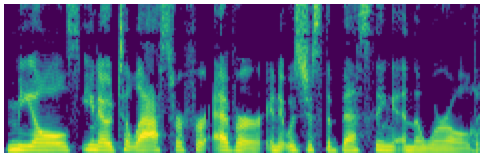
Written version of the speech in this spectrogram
meals, you know, to last for forever. And it was just the best thing in the world.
